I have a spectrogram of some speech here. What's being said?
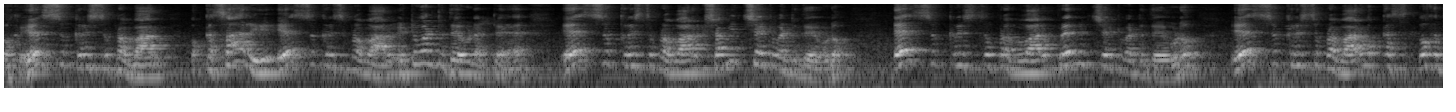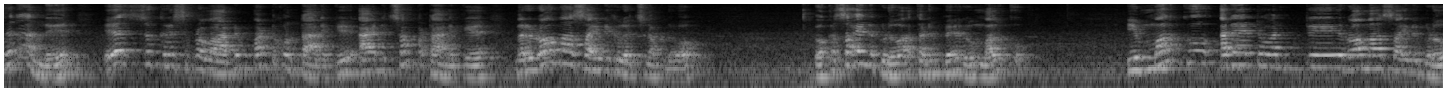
ఒక యేసుక్రీస్తు ప్రభావం ఒక్కసారి యేసుక్రీస్తు ప్రభారు ఎటువంటి దేవుడు అంటే యేసుక్రీస్తు ప్రభారు క్షమించేటువంటి దేవుడు యేసుక్రీస్తు ప్రభువారు ప్రేమించేటువంటి దేవుడు యేసుక్రీస్తు ప్రభువారు ఒక ఒక దినాన్ని యేసుక్రీస్తు ప్రభువారిని పట్టుకుంటానికి ఆయన చంపటానికి మరి రోమా సైనికులు వచ్చినప్పుడు ఒక సైనికుడు అతడి పేరు మల్కు. ఈ మల్కు అనేటువంటి రోమా సైనికుడు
